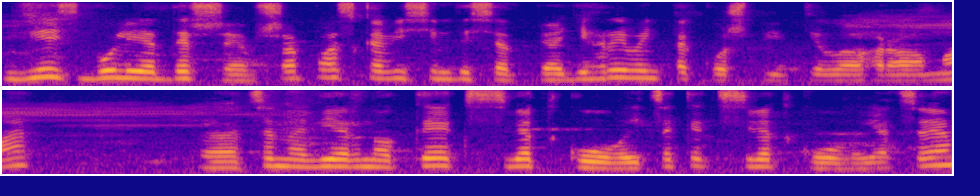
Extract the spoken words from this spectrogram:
Є більш дешевша паска 85 гривень, також пів кілограма. Е, Це, мабуть, кекс святковий. Це кекс святковий, а це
